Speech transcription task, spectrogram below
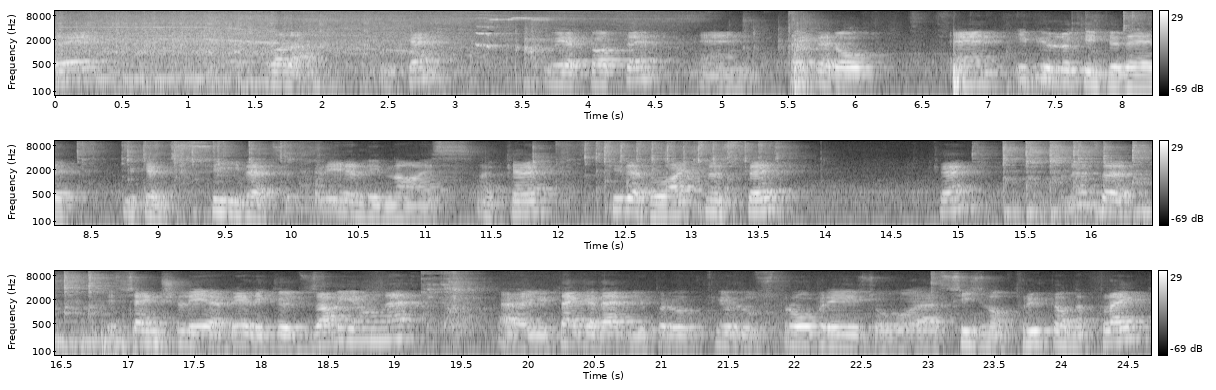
there. Voila. Okay, we have got that and take that off. And if you look into there you can see that's really nice okay? See that lightness there? Okay? And that's a, essentially a really good sabayon that. Uh, you take that you put a few little strawberries or uh, seasonal fruit on the plate.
